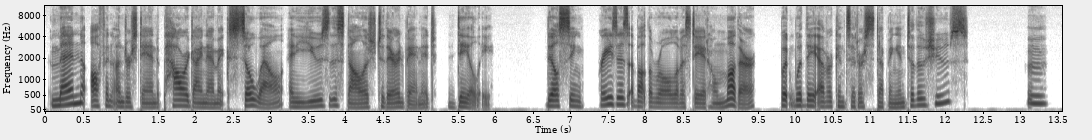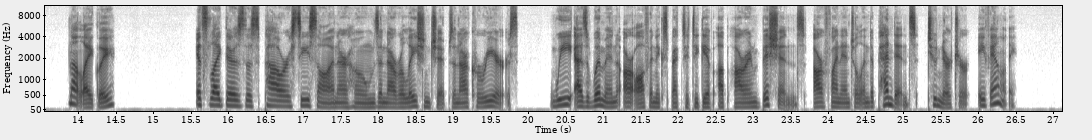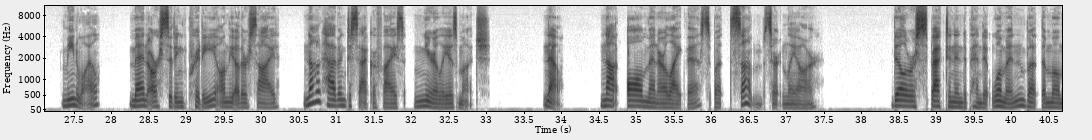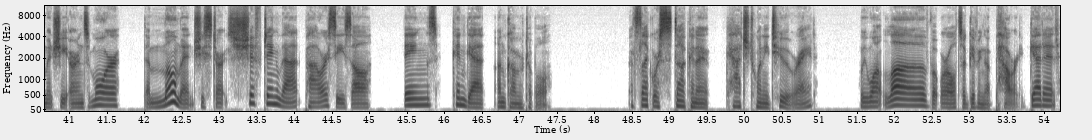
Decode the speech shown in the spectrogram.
Men often understand power dynamics so well and use this knowledge to their advantage daily. They'll sing praises about the role of a stay at home mother, but would they ever consider stepping into those shoes? Hmm, not likely. It's like there's this power seesaw in our homes and our relationships and our careers. We as women are often expected to give up our ambitions, our financial independence to nurture a family. Meanwhile, men are sitting pretty on the other side, not having to sacrifice nearly as much. Now, not all men are like this, but some certainly are. They'll respect an independent woman, but the moment she earns more, the moment she starts shifting that power seesaw, things can get uncomfortable. It's like we're stuck in a catch 22, right? We want love, but we're also giving up power to get it.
